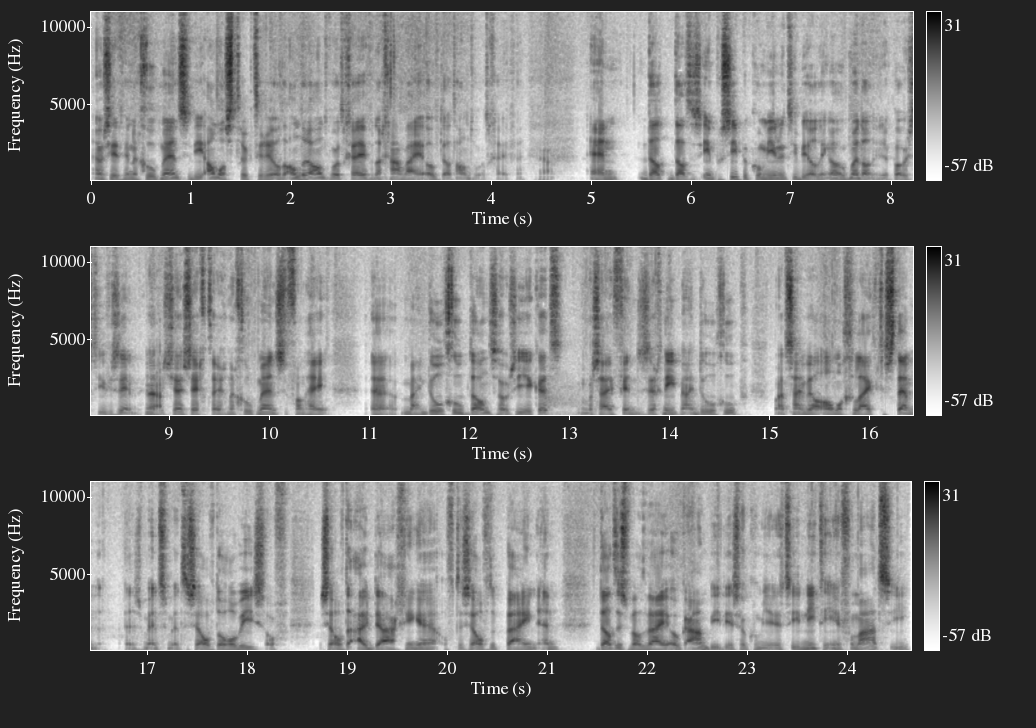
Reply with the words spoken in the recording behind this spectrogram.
En we zitten in een groep mensen die allemaal structureel het andere antwoord geven, dan gaan wij ook dat antwoord geven. En dat, dat is in principe community building ook, maar dan in de positieve zin. Ja. Dus jij zegt tegen een groep mensen van... hé, hey, eh, mijn doelgroep dan, zo zie ik het. Maar zij vinden zich niet mijn doelgroep. Maar het zijn wel allemaal gelijkgestemden. Dus mensen met dezelfde hobby's of dezelfde uitdagingen of dezelfde pijn. En dat is wat wij ook aanbieden in zo'n community. Niet de informatie,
